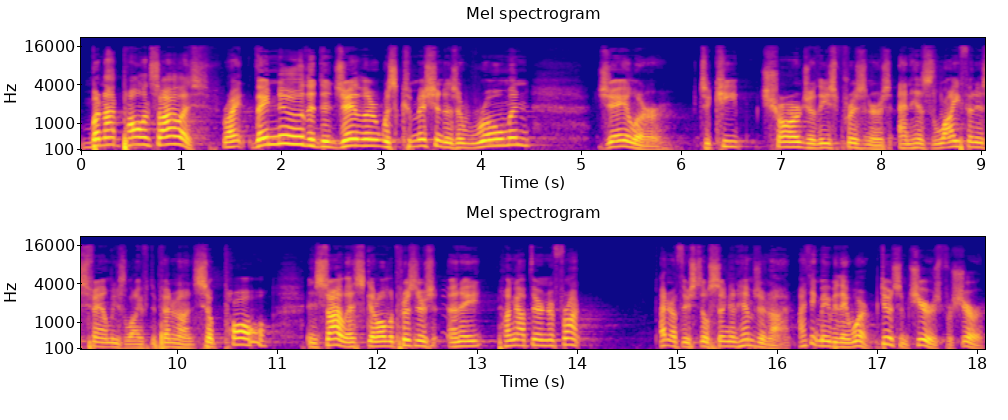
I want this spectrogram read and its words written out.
But not Paul and Silas, right? They knew that the jailer was commissioned as a Roman jailer to keep charge of these prisoners, and his life and his family's life depended on it. So Paul and Silas got all the prisoners, and they hung out there in the front. I don't know if they're still singing hymns or not. I think maybe they were doing some cheers for sure.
